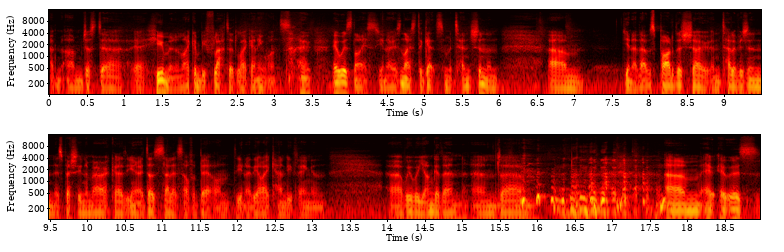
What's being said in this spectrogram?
I'm, I'm just a, a, human, and I can be flattered like anyone. So it was nice. You know, it was nice to get some attention, and um, you know that was part of the show. And television, especially in America, you know, it does sell itself a bit on you know the eye candy thing and uh, we were younger then, and um, um, it, it, was,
